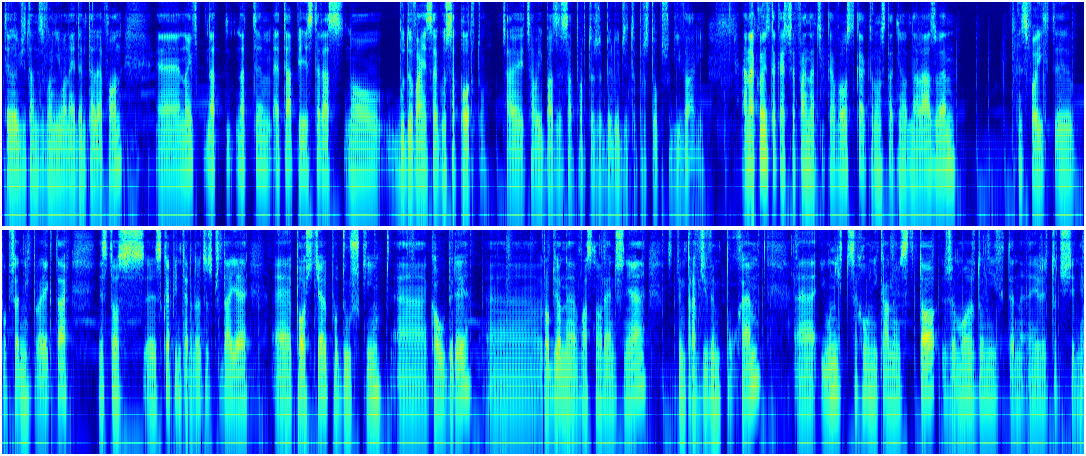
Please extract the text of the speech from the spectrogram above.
tyle ludzi tam dzwoniło na jeden telefon. E, no i na, na tym etapie jest teraz no, budowanie całego supportu, całej, całej bazy supportu, żeby ludzie to po prostu obsługiwali. A na koniec taka jeszcze fajna ciekawostka, którą ostatnio odnalazłem swoich y, poprzednich projektach. Jest to sklep internetowy, który sprzedaje e, pościel, poduszki, kołdry robione własnoręcznie z tym prawdziwym puchem E, I u nich cechą unikalną jest to, że możesz do nich ten, jeżeli to ci się nie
